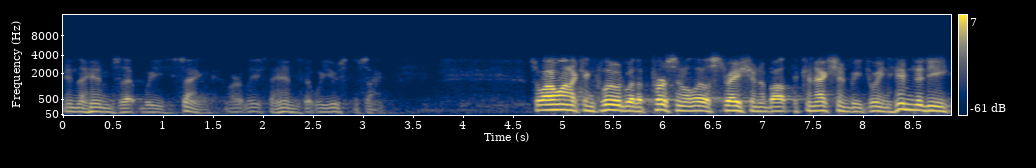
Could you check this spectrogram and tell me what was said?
in the hymns that we sing, or at least the hymns that we used to sing. So I want to conclude with a personal illustration about the connection between hymnody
